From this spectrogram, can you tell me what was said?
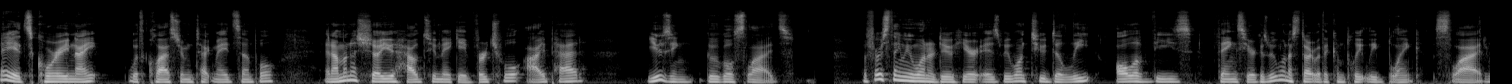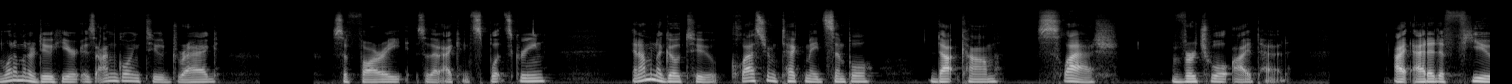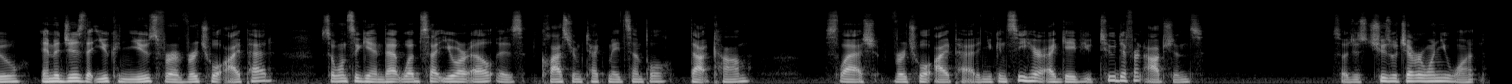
Hey, it's Corey Knight with Classroom Tech Made Simple, and I'm going to show you how to make a virtual iPad using Google Slides. The first thing we want to do here is we want to delete all of these things here because we want to start with a completely blank slide. And what I'm going to do here is I'm going to drag Safari so that I can split screen. And I'm going to go to classroomtechmadesimple.com slash virtual iPad. I added a few images that you can use for a virtual iPad. So once again, that website URL is classroomtechmadesimple.com slash virtual iPad. And you can see here, I gave you two different options. So just choose whichever one you want.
